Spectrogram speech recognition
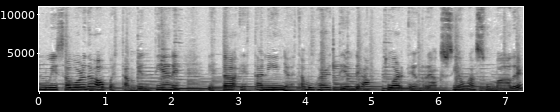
Luisa Bordao, pues también tiene esta, esta niña, esta mujer tiende a actuar en reacción a su madre,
